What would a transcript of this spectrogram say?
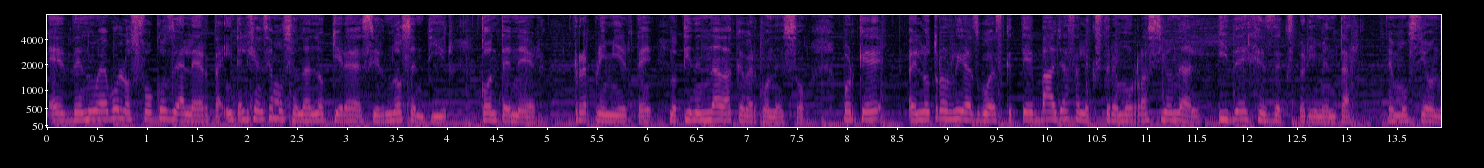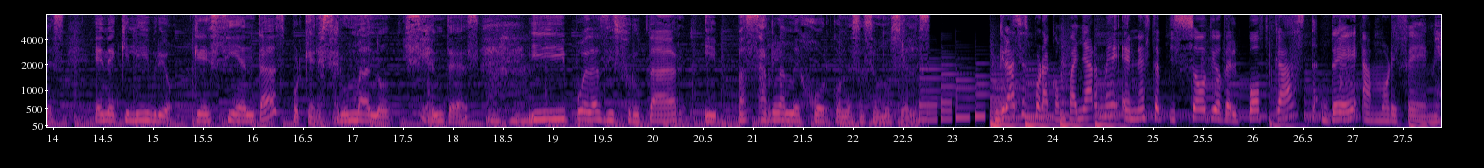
eh, de nuevo los focos de alerta. Inteligencia emocional no quiere decir no sentir, contener, reprimirte, no tiene nada que ver con eso. Porque el otro riesgo es que te vayas al extremo racional y dejes de experimentar emociones en equilibrio, que sientas, porque eres ser humano y sientes, y puedas disfrutar y pasarla mejor con esas emociones. Gracias por acompañarme en este episodio del podcast de Amor FM.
